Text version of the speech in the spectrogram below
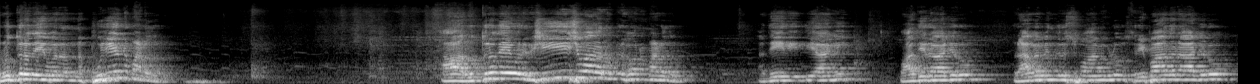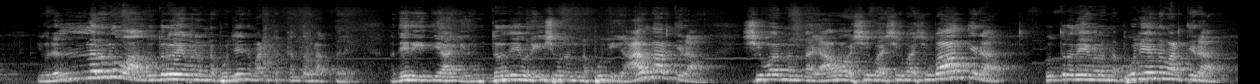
ರುದ್ರದೇವರನ್ನು ಪೂಜೆಯನ್ನು ಮಾಡಿದರು. ಆ ರುದ್ರದೇವರು ವಿಶೇಷವಾಗಿ ಅನುಗ್ರಹವನ್ನು ಮಾಡಿದರು. ಅದೇ ರೀತಿಯಾಗಿ ವಾದಿರಾಜರು, ರಾಘವೇಂದ್ರ ಸ್ವಾಮಿಗಳು, ಶ್ರೀಪಾದರಾಜರು ಇವರೆಲ್ಲರೂ ಆ ರುದ್ರದೇವರನ್ನು ಪೂಜೆಯನ್ನು ಮಾಡತಕ್ಕಂಥವರಾಗ್ತಾರೆ. ಅದೇ ರೀತಿಯಾಗಿ ರುದ್ರದೇವರ ಈಶ್ವರನ ಪೂಜೆ ಯಾರು ಮಾಡ್ತೀರಾ? ಶಿವನನ್ನು ಯಾವಾಗ ಶಿವ ಶಿವ ಶಿವ ಅಂತೀರಾ? ರುದ್ರದೇವರನ್ನು ಪೂಜೆಯನ್ನು ಮಾಡ್ತೀರಾ?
